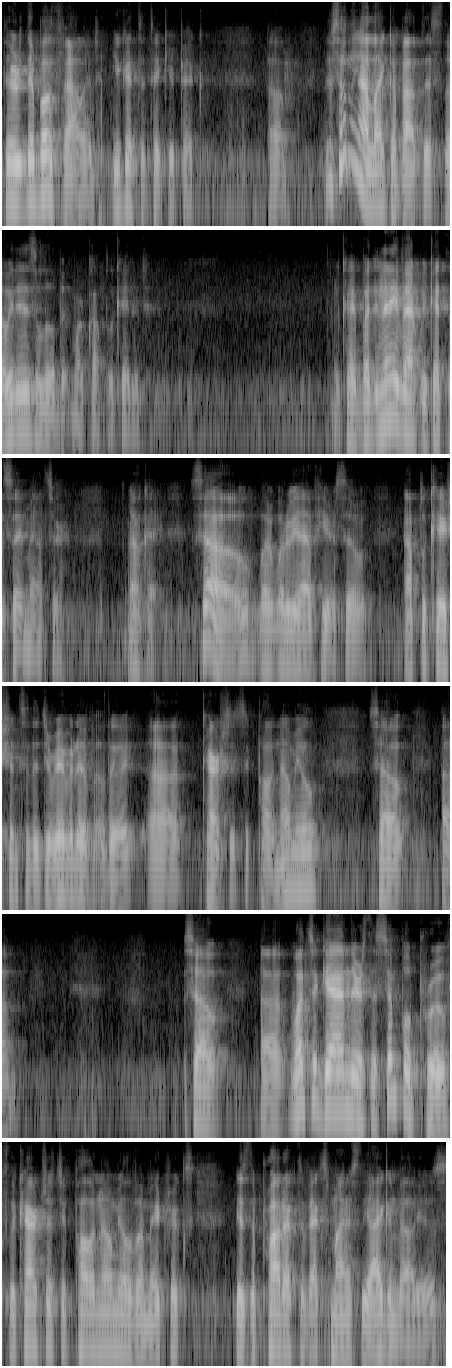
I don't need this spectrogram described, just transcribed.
They're they're both valid. You get to take your pick. Uh, there's something I like about this, though it is a little bit more complicated. Okay, but in any event, we get the same answer. Okay, so what, what do we have here? So application to the derivative of the uh, characteristic polynomial. So, um, so uh, once again, there's the simple proof. The characteristic polynomial of a matrix is the product of x minus the eigenvalues.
